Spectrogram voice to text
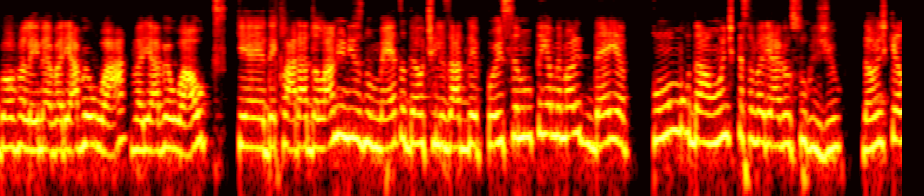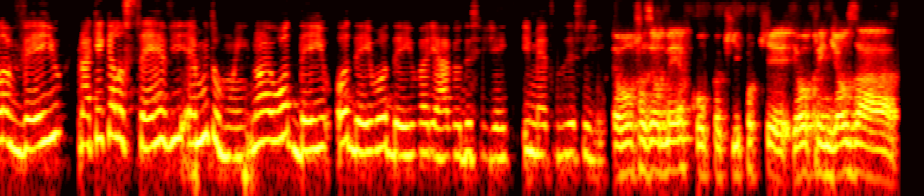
igual eu falei, né? Variável A, variável AUX, que é declarada lá no início do método, é utilizado depois, você não tem a menor ideia como, da onde que essa variável surgiu, da onde que ela veio, para que que ela serve, é muito ruim. Não, eu odeio, odeio, odeio variável desse jeito e método desse jeito. Eu vou fazer o meia culpa aqui, porque eu aprendi a usar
